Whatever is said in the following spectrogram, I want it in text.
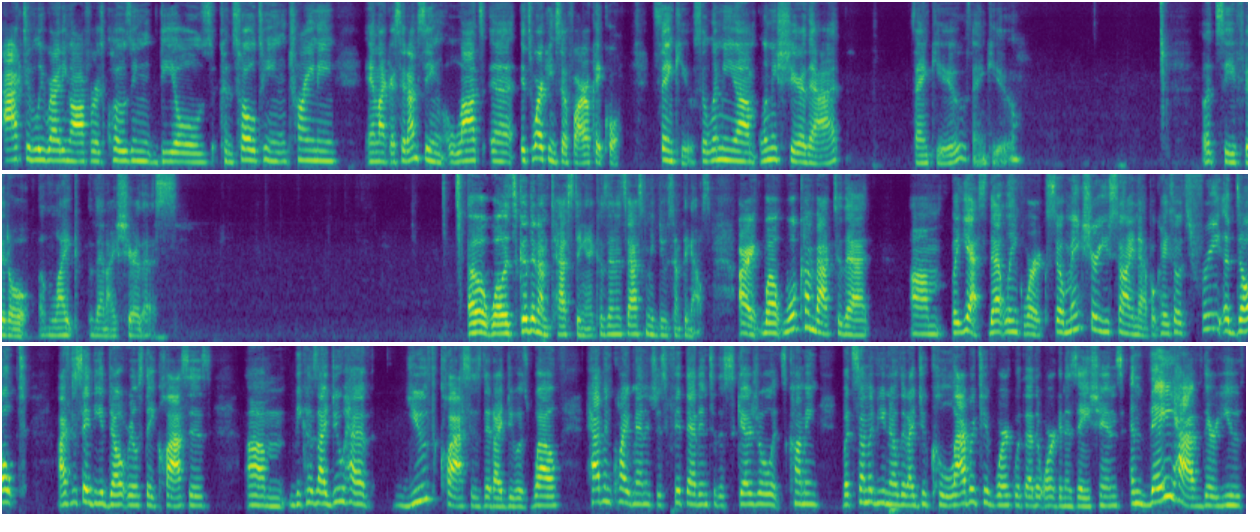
actively writing offers, closing deals, consulting, training. And like I said, I'm seeing lots. Uh, it's working so far. Okay, cool. Thank you. So let me um let me share that. Thank you. Thank you. Let's see if it'll like that I share this. Oh, well, it's good that I'm testing it because then it's asking me to do something else. All right. Well, we'll come back to that. Um, but yes, that link works. So make sure you sign up. Okay. So it's free adult. I have to say the adult real estate classes um, because I do have youth classes that I do as well. Haven't quite managed to fit that into the schedule. It's coming, but some of you know that I do collaborative work with other organizations and they have their youth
